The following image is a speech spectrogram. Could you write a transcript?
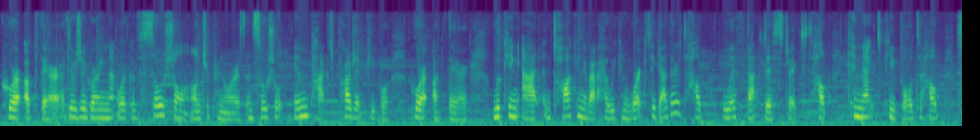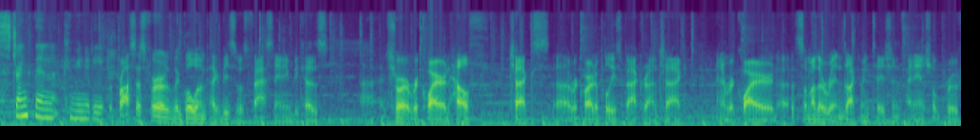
who are up there. There's a growing network of social entrepreneurs and social impact project people who are up there looking at and talking about how we can work together to help lift that district, to help connect people, to help strengthen community. The process for the Global Impact Visa was fascinating because uh, sure, it required health checks, uh, required a police background check, and it required uh, some other written documentation, financial proof.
